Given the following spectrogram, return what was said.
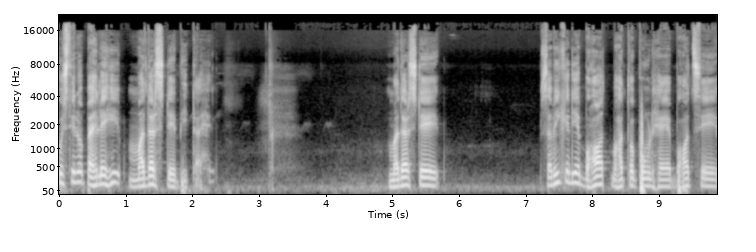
कुछ दिनों पहले ही मदर्स डे बीता है। मदर्स डे सभी के लिए बहुत महत्वपूर्ण है, बहुत से,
